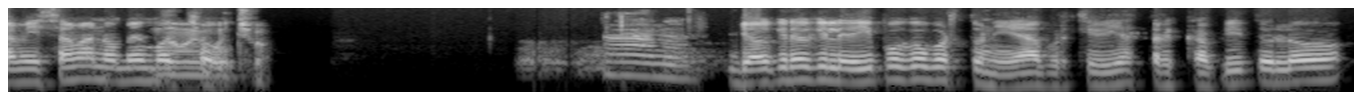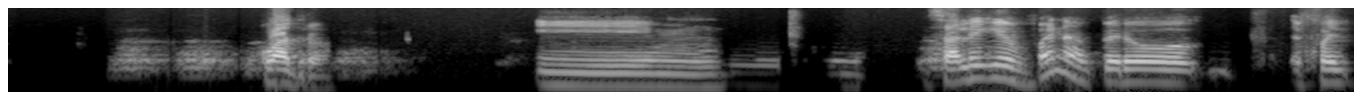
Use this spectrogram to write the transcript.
Kamisama no No me Show. mucho. Ah, no. Yo creo que le di poca oportunidad porque vi hasta el capítulo 4. Y mm, sale que es buena, pero fue,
